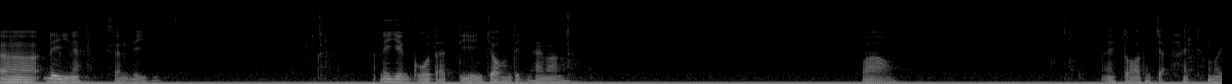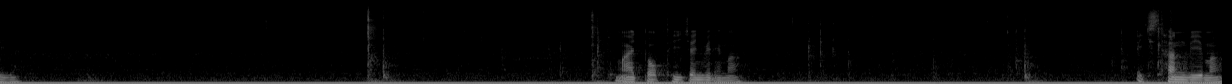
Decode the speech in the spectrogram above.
អឺ D ណា section D នេះយើងគួរតែទាញចុះបន្តិចដែរមកវ៉ាវនេះតតែចាក់ហាច់ថ្មីម៉ាច់ property ចេញវិញនេះមក extend វាមក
